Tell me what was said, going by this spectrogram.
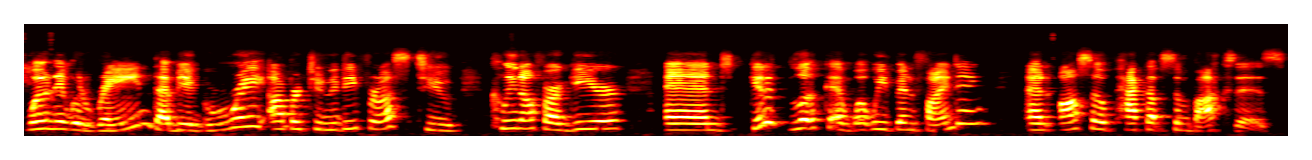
When it would rain, that'd be a great opportunity for us to clean off our gear and get a look at what we've been finding and also pack up some boxes.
